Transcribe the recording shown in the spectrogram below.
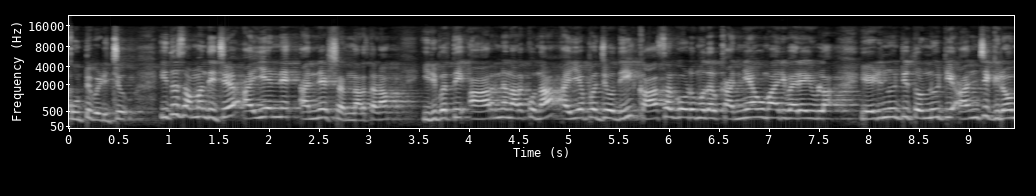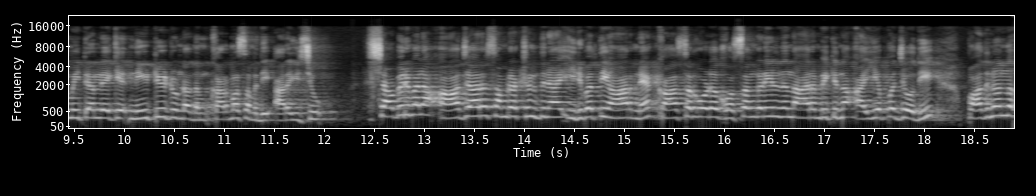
കൂട്ടുപിടിച്ചു. ഇത് സംബന്ധിച്ച് ഐ എൻ എ അന്വേഷണം നടത്തണം. ഇരുപത്തി ആറിന് നടക്കുന്ന അയ്യപ്പ ജ്യോതി കാസർഗോഡ് മുതൽ കന്യാകുമാരി വരെയുള്ള എഴുന്നൂറ്റി തൊണ്ണൂറ്റി അഞ്ച് കിലോമീറ്ററിലേക്ക് നീട്ടിയിട്ടുണ്ടെന്നും കർമ്മസമിതി അറിയിച്ചു. ശബരിമല ആചാര സംരക്ഷണത്തിനായി ഇരുപത്തിയാറിന് കാസർഗോഡ് ഹൊസങ്കടിയിൽ നിന്ന് ആരംഭിക്കുന്ന അയ്യപ്പ ജ്യോതി പതിനൊന്ന്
